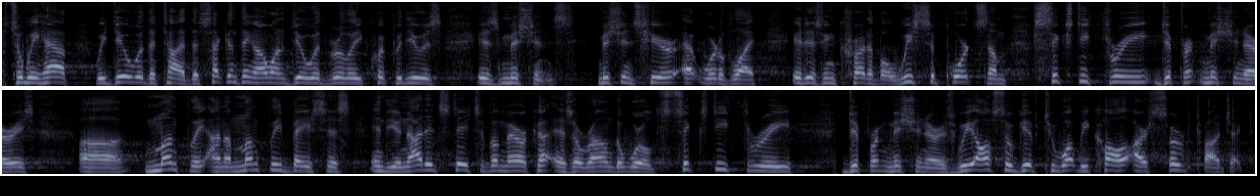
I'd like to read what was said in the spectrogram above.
So we have, we deal with the tithe. The second thing I want to deal with really quick with you is, is missions. Missions here at Word of Life. It is incredible. We support some 63 different missionaries uh, monthly, on a monthly basis in the United States of America as around the world. 63 different missionaries. We also give to what we call our Serve Project.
